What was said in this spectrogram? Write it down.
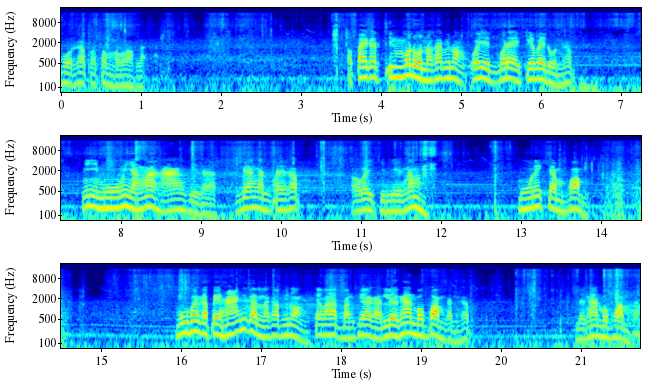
โหดครับก็ต้องเอาออกละ เอาไปก็กินมะโดนเนาะครับพี่น้องไว้บ่ได้เก็บไว้โดนครับมีหมูไม่ยังมาหาสิก็แบ่งกันไปครับ เอาไว้กินเองน้ำมูในแคมพร้อมมูเพิ่นกับไปหาคือกันละครับพี่น้องแต่ว่าบางเทื่อกันเลิกงานบ่พร้อมกันครับเลิกงานบ่พร้อมกัน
